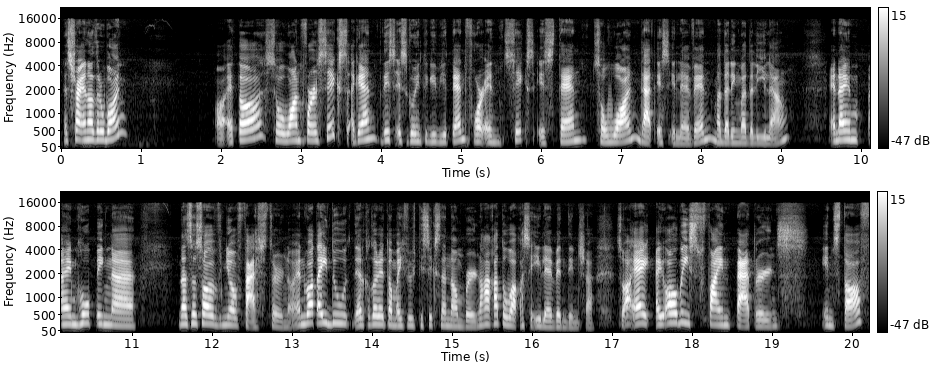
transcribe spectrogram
Let's try another one. Oh, ito. So, 1, 4, 6. Again, this is going to give you 10. 4 and 6 is 10. So, 1, that is 11. Madaling-madali lang. And I'm, I'm hoping na nasa-solve nyo faster, no? And what I do, katulad ito, may 56 na number, nakakatuwa kasi 11 din siya. So, I, I always find patterns in stuff.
